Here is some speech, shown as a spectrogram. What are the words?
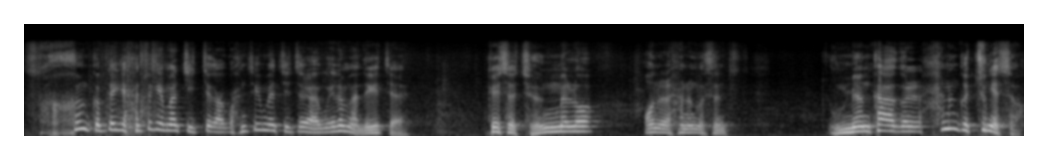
손 껍데기 한쪽에만 찢어가고 한쪽에만 찢어가고 이러면 안 되겠지. 그래서 정말로 오늘 하는 것은 운명과학을 하는 것 중에서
